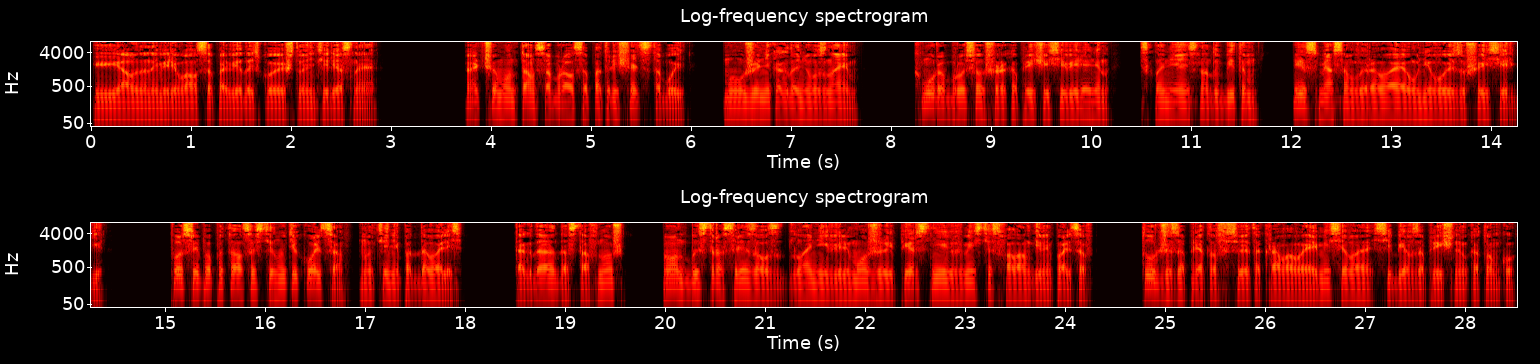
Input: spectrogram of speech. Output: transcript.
и явно намеревался поведать кое-что интересное, о чем он там собрался потрещать с тобой, мы уже никогда не узнаем. Хмуро бросил широкоплечий северянин, склоняясь над убитым и с мясом вырывая у него из ушей серьги. После попытался стянуть и кольца, но те не поддавались. Тогда, достав нож, он быстро срезал с дланей вельможи перстни вместе с фалангами пальцев, тут же запрятав все это кровавое месиво себе в заплечную котомку.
